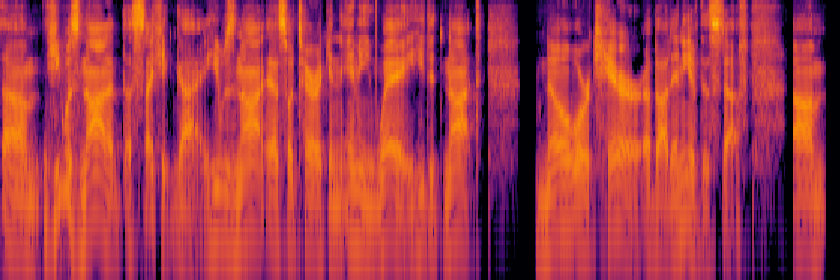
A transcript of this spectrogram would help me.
um, he was not a, a, psychic guy. He was not esoteric in any way. He did not know or care about any of this stuff. Um,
